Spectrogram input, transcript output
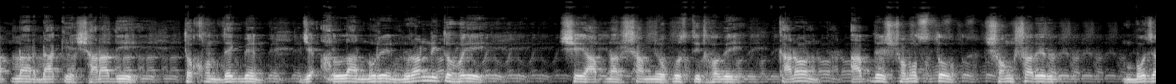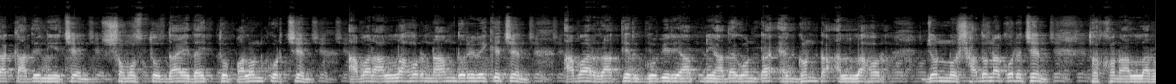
আপনার ডাকে সাড়া দিয়ে তখন দেখবেন যে আল্লাহ নূরে নূরান্বিত হয়ে সে আপনার সামনে উপস্থিত হবে। কারণ আপনি সমস্ত সংসারের বোঝা কাঁধে নিয়েছেন, সমস্ত দায় দায়িত্ব পালন করছেন, আবার আল্লাহর নাম ধরে রেখেছেন, আবার রাতের গভীরে আপনি আধা ঘণ্টা, এক ঘণ্টা আল্লাহর জন্য সাধনা করেছেন, তখন আল্লাহর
